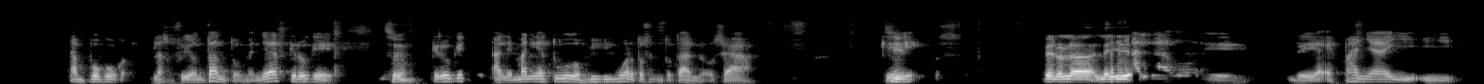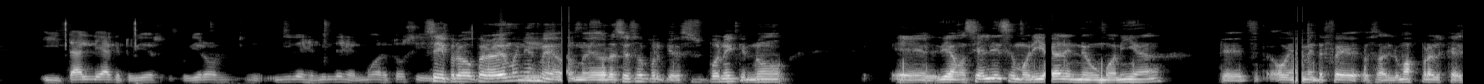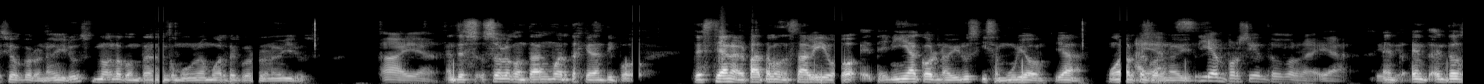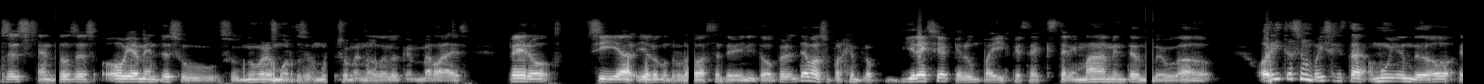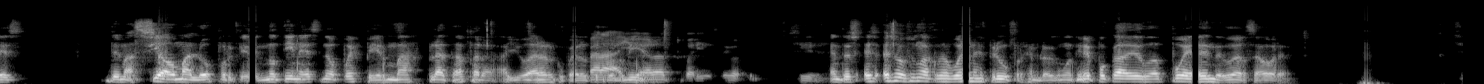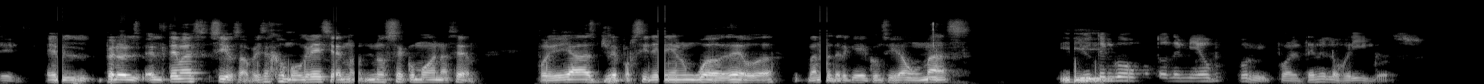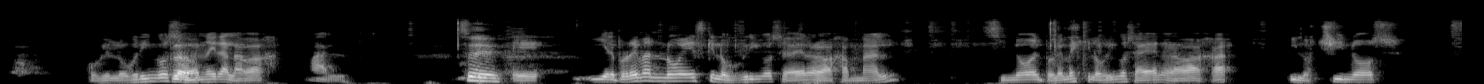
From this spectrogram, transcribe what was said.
tampoco la sufrieron tanto. ¿Mañas? Creo que sí. creo que Alemania tuvo 2.000 muertos en total. O sea, que sí. Pero la, la idea... al lado de, de España y, y, y, Italia que tuvieron, tuvieron miles y miles de muertos. Y, sí, pero, pero Alemania y, es medio, medio gracioso porque se supone que no... Eh, digamos, si alguien se moría de neumonía, que obviamente fue, o sea, lo más probable es que haya sido coronavirus, no lo contaban como una muerte de coronavirus. Ah, ya. Yeah. Entonces solo contaban muertes que eran tipo, testean al pato cuando estaba vivo, eh, tenía coronavirus y se murió, ya, muerto ah, de coronavirus. 100% coronavirus, ya. Sí, entonces, entonces, obviamente su, su número de muertos es mucho menor de lo que en verdad es. Pero sí, ya, ya, lo controló bastante bien y todo. Pero el tema es, por ejemplo, Grecia, que era un país que está extremadamente endeudado. Ahorita es un país que está muy endeudado, es demasiado malo porque no tienes, no puedes pedir más plata para ayudar a recuperar para tu economía. Ayudar a tu país. Sí. Entonces, es, eso es una cosa buena de Perú, por ejemplo, como tiene poca deuda, puede endeudarse ahora. Sí. El, pero el, el, tema es, sí, o sea, países como Grecia no, no sé cómo van a hacer. Porque ya de por sí tenían un huevo de deuda, van a tener que conseguir aún más. Y... Yo tengo un montón de miedo por, por el tema de los gringos. Porque los gringos claro. se van a ir a la baja mal. Sí. Eh, y el problema no es que los gringos se vayan a la baja mal, sino el problema es que los gringos se vayan a la baja y los chinos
